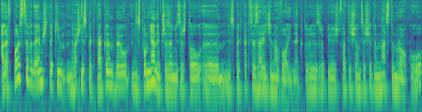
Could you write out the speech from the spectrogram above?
Ale w Polsce wydaje mi się takim właśnie spektaklem był wspomniany przeze mnie zresztą y, spektakl Cezary idzie na wojnę, który zrobiłeś w 2017 roku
